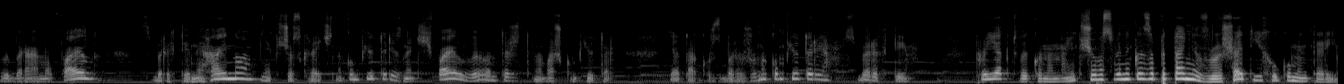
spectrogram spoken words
вибираємо файл, зберегти негайно. Якщо Scratch на комп'ютері, значить файл вивантажите на ваш комп'ютер. Я також збережу на комп'ютері, зберегти. Проєкт виконано. Якщо у вас виникли запитання, залишайте їх у коментарі.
